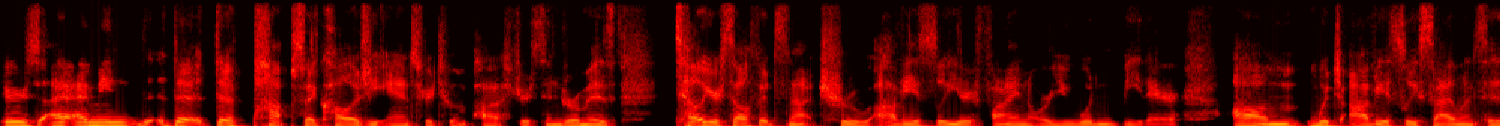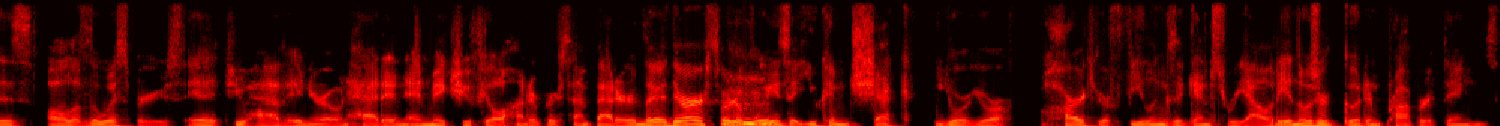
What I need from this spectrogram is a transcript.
There's, I, I mean, the the pop psychology answer to imposter syndrome is tell yourself it's not true. Obviously, you're fine, or you wouldn't be there. Um, which obviously silences all of the whispers that you have in your own head and, and makes you feel 100% better. There, there are sort of ways that you can check your your heart, your feelings against reality, and those are good and proper things.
